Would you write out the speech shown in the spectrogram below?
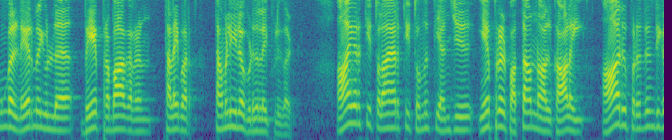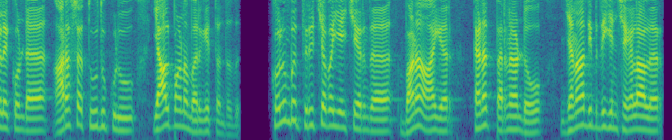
உங்கள் நேர்மையுள்ள வே பிரபாகரன் தலைவர் தமிழீழ விடுதலை புலிகள். ஆயிரத்தி தொள்ளாயிரத்தி தொண்ணூற்றி அஞ்சு ஏப்ரல் பத்தாம் நாள் காலை ஆறு பிரதிநிதிகளை கொண்ட அரச தூதுக்குழு யாழ்ப்பாணம் வருகை தந்தது. கொழும்பு திருச்சபையைச் சேர்ந்த வன ஆயர் கனத் பெர்னாண்டோ ஜனாதிபதியின் செயலாளர்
